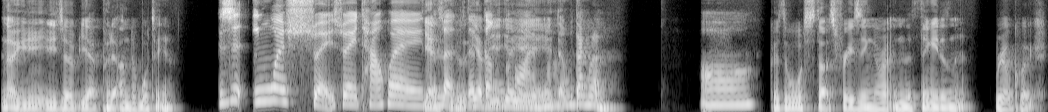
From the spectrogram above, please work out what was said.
No, you need, you need to yeah put it underwater. Yeah. 可是因为水，所以它会 Yes. 冷 because- 的 yeah, 更 yeah, yeah, 快 yeah, 吗 yeah. 当然。哦， Because the water starts freezing around in the thingy, doesn't it? Real quick.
